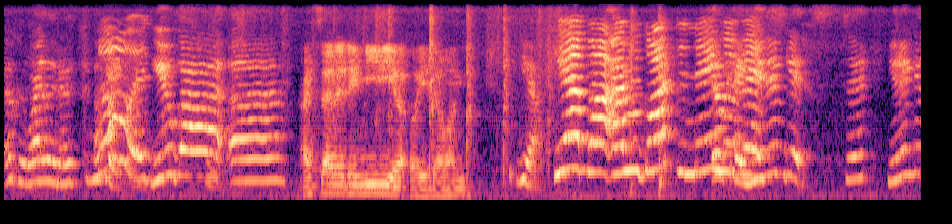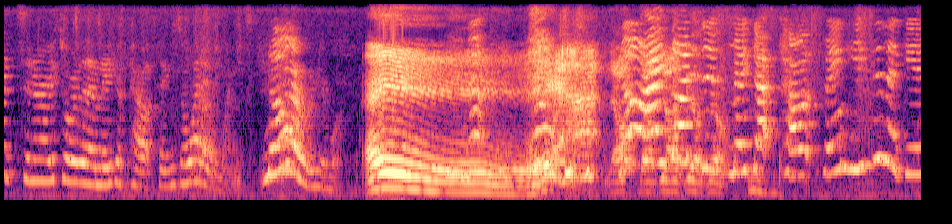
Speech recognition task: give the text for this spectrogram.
Okay, Wiley does. Okay, No, it's- you got, uh, I said it immediately, Dylan. yeah. Yeah, but I forgot the name Okay, of you it. didn't get Cin- you didn't get Cinderace or the makeup palette things, the Wiley ones. No. Get over here, boy. Hey! No, Yeah. no, I got this makeup palette thing. He didn't get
